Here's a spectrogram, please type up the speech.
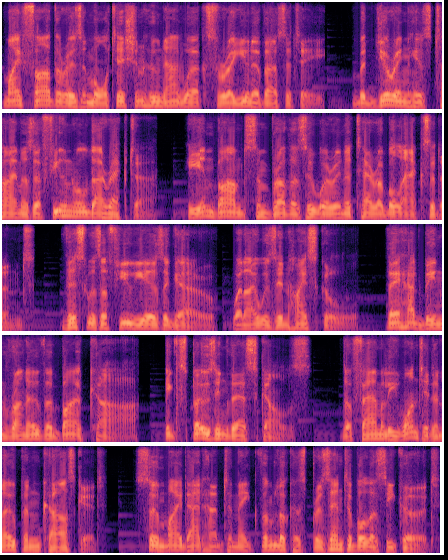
My father is a mortician who now works for a university, but during his time as a funeral director, he embalmed some brothers who were in a terrible accident. This was a few years ago, when I was in high school. They had been run over by a car, exposing their skulls. The family wanted an open casket, so my dad had to make them look as presentable as he could.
